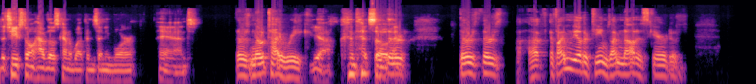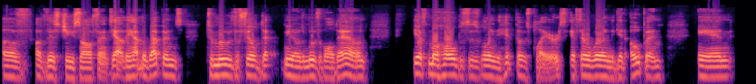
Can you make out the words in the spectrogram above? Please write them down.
the Chiefs don't have those kind of weapons anymore, and there's no Tyreek. Yeah, so there, there's there's uh, if I'm the other teams, I'm not as scared of of of this Chiefs offense. Yeah, they have the weapons to move the field, you know, to move the ball down. If Mahomes is willing to hit those players, if they're willing to get open, and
